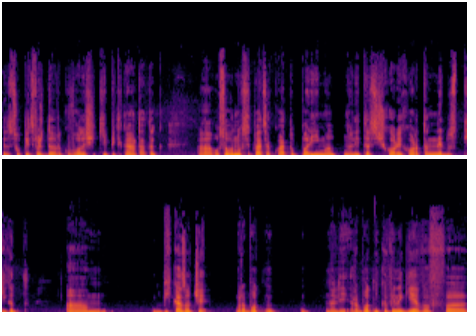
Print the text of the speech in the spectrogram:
и да се опитваш да ръководиш екипи и така нататък, а, особено в ситуация, когато пари има, нали, търсиш хора и хората не достигат, а, бих казал, че работ, нали, работника винаги е в, а,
